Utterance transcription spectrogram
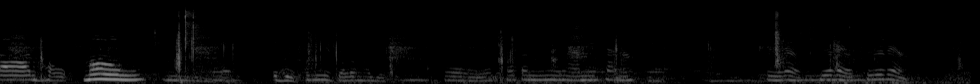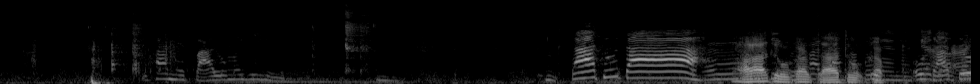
ตอนหกโมงจะอยู่ที่นี่จะลงมาอยู่ที่นี่เออเพราะตอนนี้มีน้ำมีท่าเนาะคือแล้วคือแล้วคือแล้วอยู่ข้ามในป่าลงมาอยู่นี่สาธุตาสาธุครับสาธุครับโอ้สาธุ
